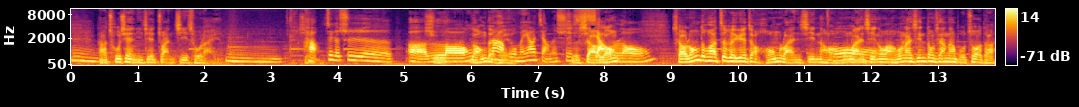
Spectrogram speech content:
嗯。啊，出现一些转机出来。嗯。好，这个是呃龙龙的。那我们要讲的是小龙。小龙的话，这个月叫红鸾星哈。红鸾星的话，红鸾星动相当不错的。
